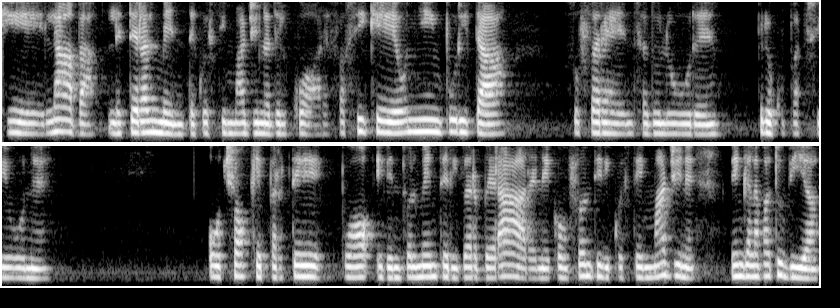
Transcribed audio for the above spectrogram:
che lava letteralmente questa immagine del cuore, fa sì che ogni impurità, sofferenza, dolore, preoccupazione o ciò che per te può eventualmente riverberare nei confronti di questa immagine venga lavato via.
